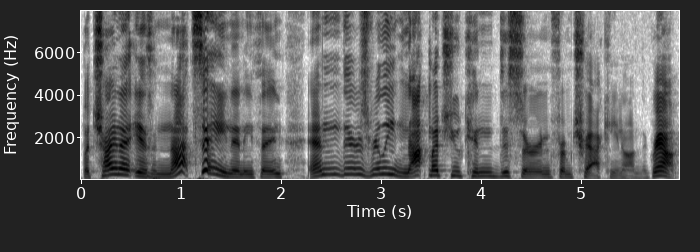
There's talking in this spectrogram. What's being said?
But China is not saying anything, and there's really not much you can discern from tracking on the ground.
